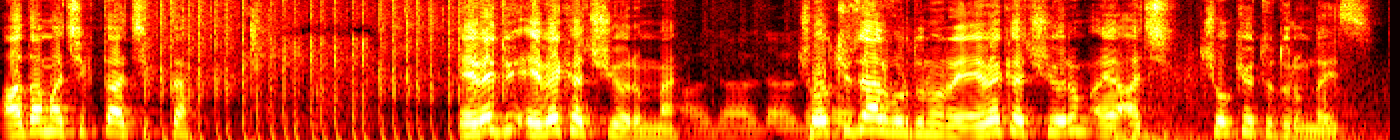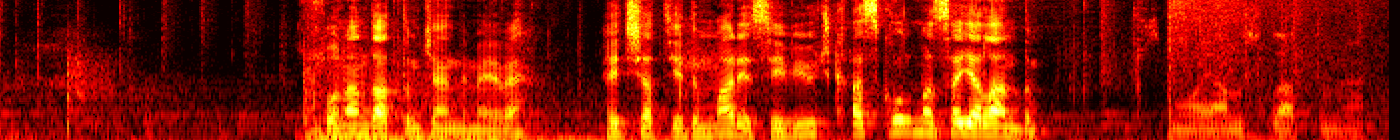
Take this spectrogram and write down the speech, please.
Adam açıkta, açıkta. Eve eve kaçıyorum ben. Öldü öldü öldü. Çok öldü. güzel vurdun orayı. Eve kaçıyorum. E, aç çok kötü durumdayız. Son anda attım kendimi eve. Headshot yedim var ya seviye 3 kask olmasa yalandım. Smoke'u yanlışlıkla attım ya.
